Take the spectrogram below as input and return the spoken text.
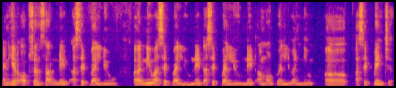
and here options are net asset value uh, new asset value, net asset value, net amount value, and new uh, asset venture.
